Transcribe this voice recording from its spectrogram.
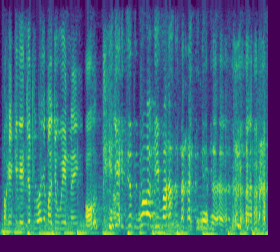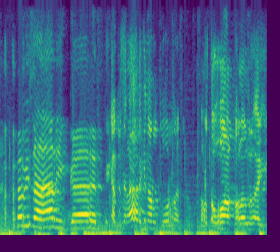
Pakai gadget lu aja majuin, Aing. Oke. Gadget gua gimana? Gak bisa lari kan? Gak bisa lari kan Naruto orang. Naruto walk kalau lu, Aing.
